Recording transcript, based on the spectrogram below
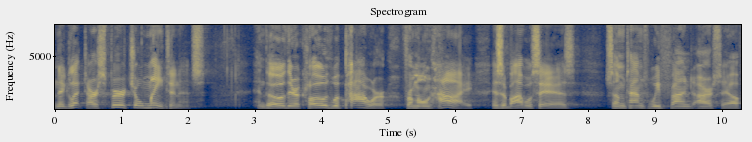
neglect our spiritual maintenance. And though they're clothed with power from on high, as the Bible says, sometimes we find ourselves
